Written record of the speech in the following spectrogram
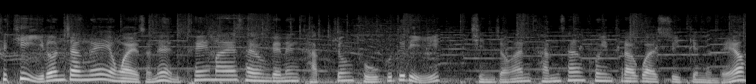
특히 이런 장르의 영화에서는 퇴마에 사용되는 각종 도구들이 진정한 감상 포인트라고 할 수 있겠는데요.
